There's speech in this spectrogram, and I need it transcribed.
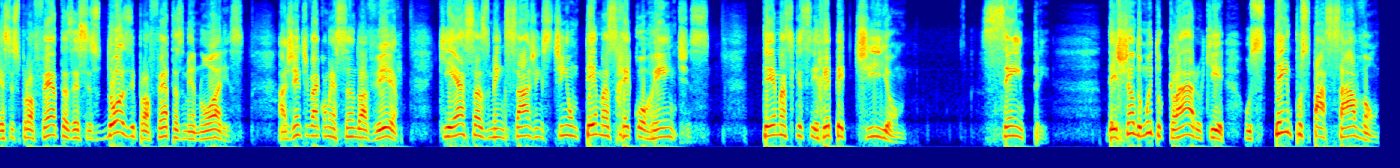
esses profetas, esses doze profetas menores, a gente vai começando a ver que essas mensagens tinham temas recorrentes, temas que se repetiam sempre, deixando muito claro que os tempos passavam.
